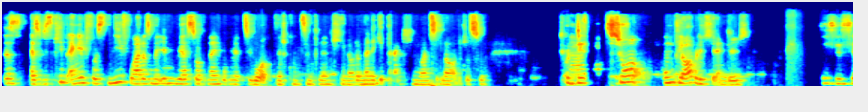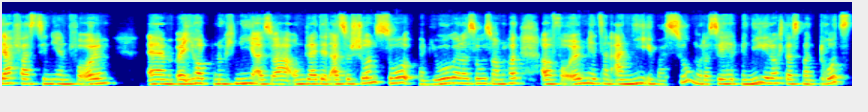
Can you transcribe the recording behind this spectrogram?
das, also das kommt eigentlich fast nie vor, dass man irgendwer sagt, nein, ich habe mich jetzt überhaupt nicht konzentrieren können oder meine Gedanken waren so laut oder so. Und ja. das ist schon unglaublich eigentlich. Das ist sehr faszinierend, vor allem, ähm, weil ich habe noch nie also auch umgeleitet, also schon so beim Yoga oder so, was man hat, aber vor allem jetzt dann auch nie über Zoom oder so. Ich hätte mir nie gedacht, dass man trotz,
